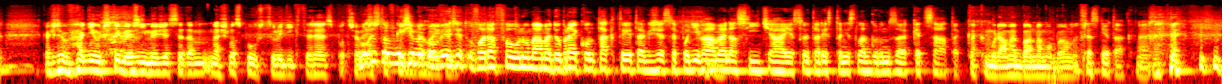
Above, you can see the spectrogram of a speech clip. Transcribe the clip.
Každopádně určitě věříme, že se tam našlo spoustu lidí, které spotřebovali My to můžeme gigabajtů. ověřit u Vodafonu, máme dobré kontakty, takže se podíváme na síť a jestli tady Stanislav Grunza kecá, tak... Tak mu dáme ban na mobil. Přesně tak. Ne.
